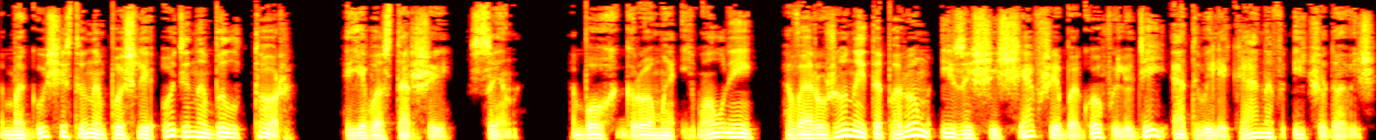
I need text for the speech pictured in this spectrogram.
могущественным после Одина был Тор, его старший сын, бог грома и молний, вооруженный топором и защищавший богов и людей от великанов и чудовищ.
